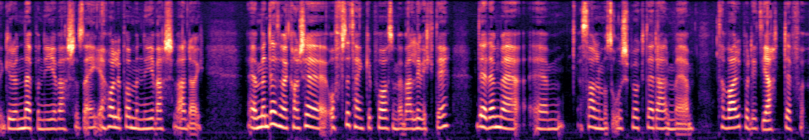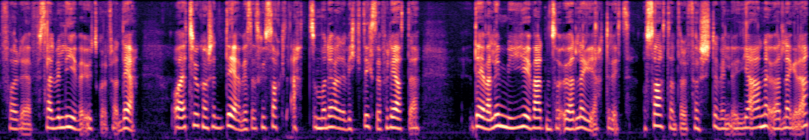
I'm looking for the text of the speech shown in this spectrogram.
grunner jeg på nye vers. Så jeg, jeg, holder på med nye vers hver dag. men det som jeg kanskje ofte tenker på som er veldig viktig, det er det med um, Salomos ordspråk, det der med ta vare på ditt hjerte, for, for, eh, selve livet utgår fra det. Og jeg tror kanskje det, hvis jeg skulle sagt ett, så må det være det viktigste. fordi at det, det er veldig mye i verden som ødelegger hjertet ditt. Og Satan for det første vil gjerne ødelegge det.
